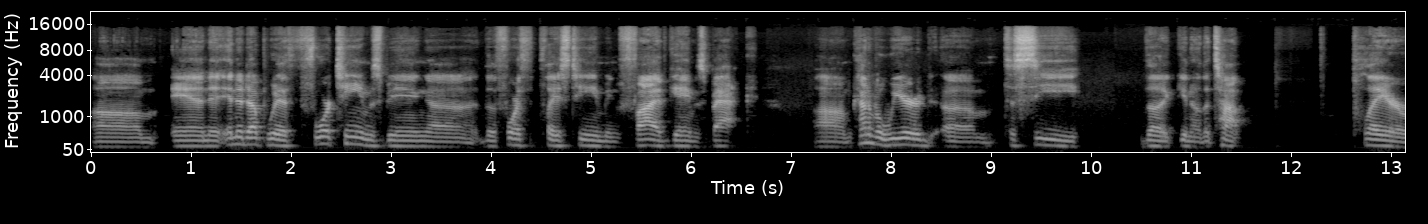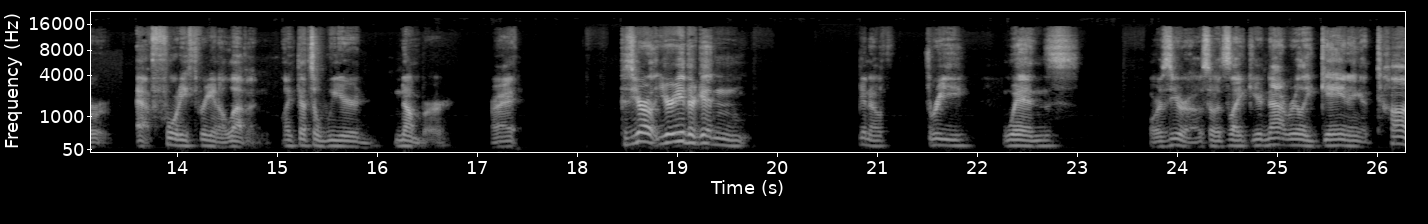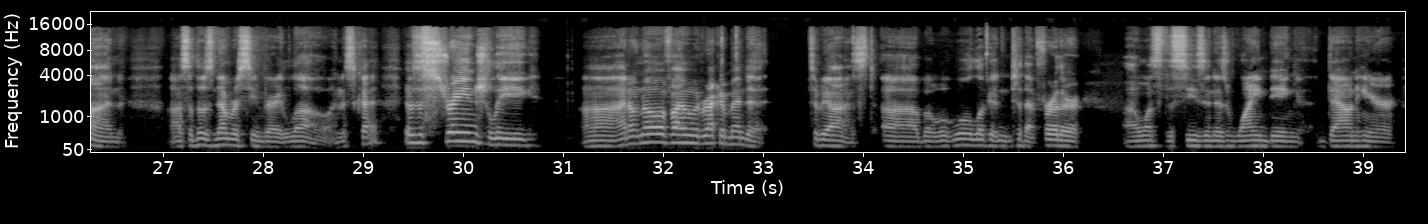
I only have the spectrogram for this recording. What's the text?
Um, and it ended up with four teams being uh, the fourth place team being five games back. Um, kind of a weird um, to see the you know the top player at 43 and 11 like that's a weird number right because you're you're either getting you know three wins or zero so it's like you're not really gaining a ton uh, so those numbers seem very low, and it's kind of it was a strange league. Uh, I don't know if I would recommend it to be honest, uh, but we'll, we'll, look into that further uh, once the season is winding down here.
